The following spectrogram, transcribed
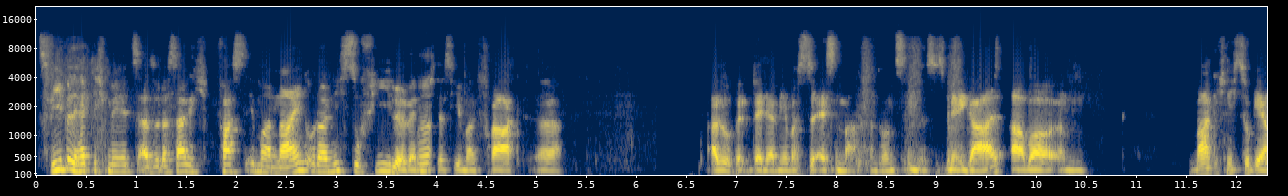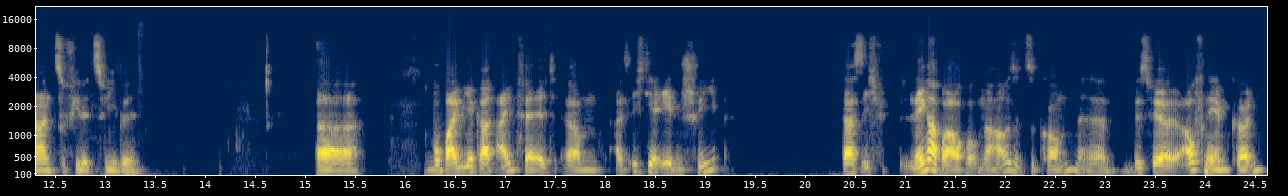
Zwiebel hätte ich mir jetzt, also das sage ich fast immer nein oder nicht so viele, wenn Ja. mich das jemand fragt. Äh, Also wenn, wenn er mir was zu essen macht. Ansonsten ist es mir egal, aber ähm, mag ich nicht so gern zu viele Zwiebeln. Äh, wobei mir gerade einfällt, ähm, als ich dir eben schrieb, dass ich länger brauche, um nach Hause zu kommen, äh, bis wir aufnehmen können,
